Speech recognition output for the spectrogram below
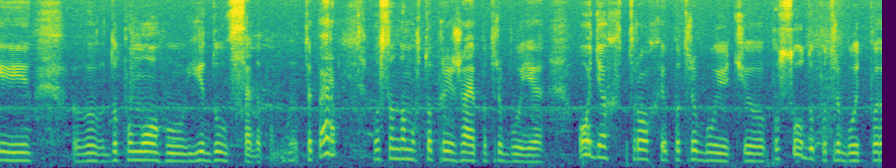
і е, допомогу, їду, все допомогли. Тепер в основному, хто приїжджає, потребує одяг трохи, потребують е, посуду, потребують по-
